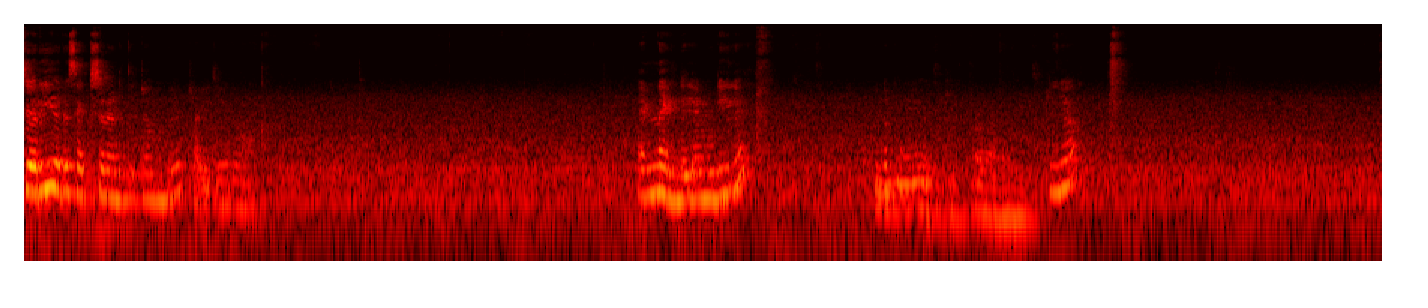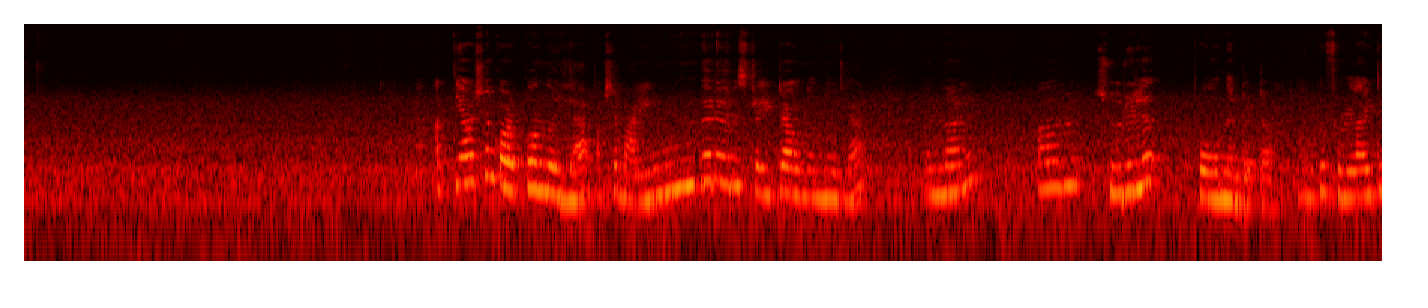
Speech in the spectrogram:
ചെറിയൊരു സെക്ഷൻ എടുത്തിട്ട് നമുക്ക് ട്രൈ ചെയ്ത് നോക്കാം. എണ്ണ ഉണ്ടല്ലേ മുടിയിൽ ഇല്ല അത്യാവശ്യം കുഴപ്പമൊന്നുമില്ല. പക്ഷെ ഭയങ്കര ഒരു സ്ട്രെയിറ്റ് ആവുന്നൊന്നുമില്ല. എന്നാലും ആ ഒരു ചുരുൾ പോകുന്നുണ്ട് കേട്ടോ. നമുക്ക് ഫുള്ളായിട്ട്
